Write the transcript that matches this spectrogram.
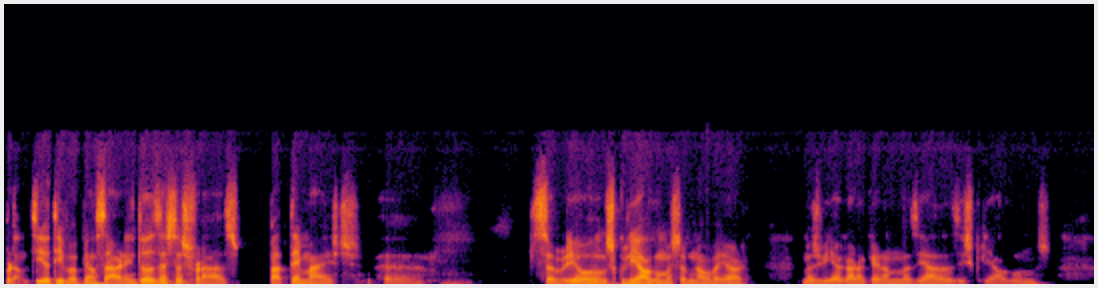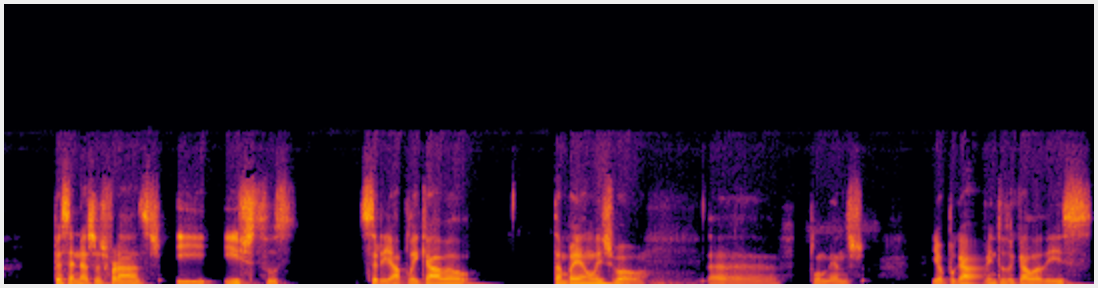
Pronto, e eu estive a pensar em todas estas frases, pá, tem mais. Uh, sobre, eu escolhi algumas sobre Nova York, mas vi agora que eram demasiadas e escolhi algumas. Pensei nestas frases e isto seria aplicável também em Lisboa. Uh, pelo menos eu pegava em tudo o que ela disse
